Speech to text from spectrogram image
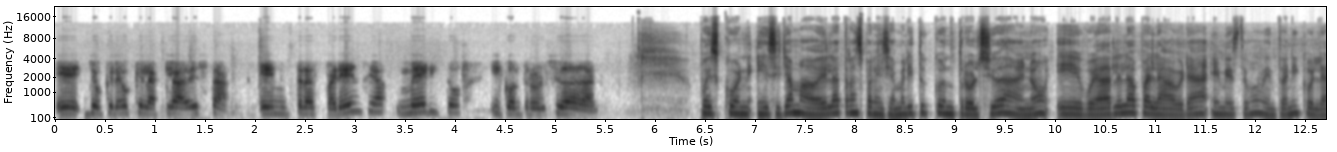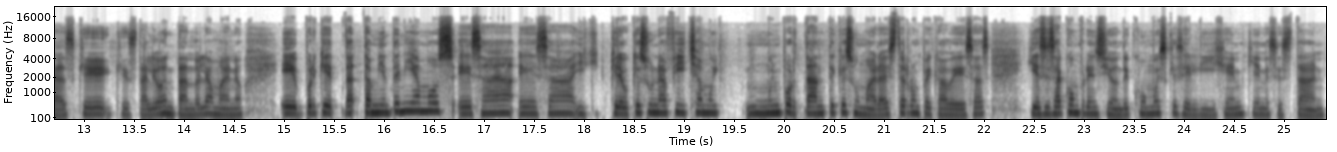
Eh, yo creo que la clave está en transparencia, mérito y control ciudadano. Pues con ese llamado de la transparencia, mérito y control ciudadano, eh, voy a darle la palabra en este momento a Nicolás, que, que está levantando la mano, eh, porque también teníamos esa, esa, y creo que es una ficha muy muy importante que sumar a este rompecabezas y es esa comprensión de cómo es que se eligen quienes están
